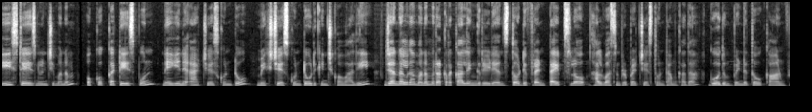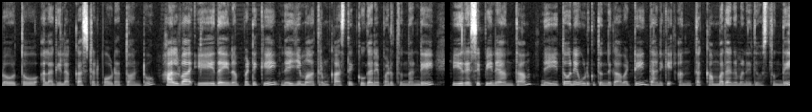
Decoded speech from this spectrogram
ఈ స్టేజ్ నుంచి మనం ఒక్కొక్క టీ స్పూన్ నెయ్యిని యాడ్ చేసుకుంటూ మిక్స్ చేసుకుంటూ ఉడికించుకోవాలి. జనరల్గా మనం రకరకాల ఇంగ్రీడియంట్స్తో డిఫరెంట్ టైప్స్లో ప్రిపేర్ చేస్తుంటాం కదా. గోధుమ పిండితో కార్న్ ఫ్లోర్తో అలాగే ఇలా కస్టర్డ్ పౌడర్తో అంటూ. హల్వా ఏదైనప్పటికీ నెయ్యి మాత్రం కాస్త ఎక్కువగానే పడుతుందండి. ఈ రెసిపీనే అంతా నెయ్యితోనే ఉడుకుతుంది కాబట్టి దానికి అంత కమ్మదనం అనేది వస్తుంది.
